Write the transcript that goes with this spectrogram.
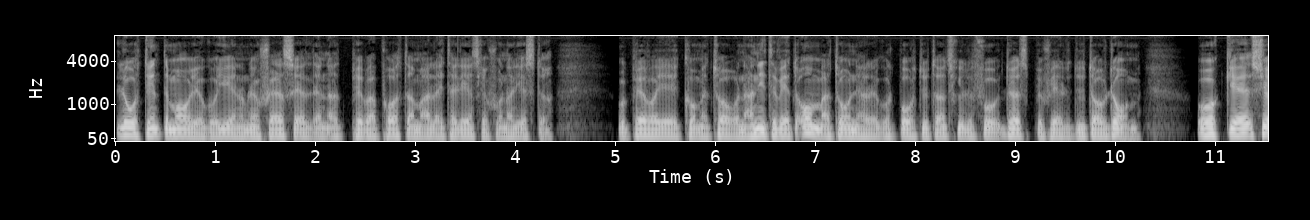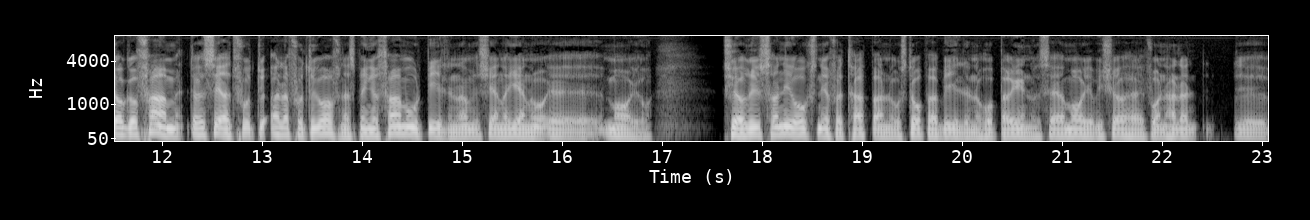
låt inte Mario gå igenom den skärselden att behöva prata med alla italienska journalister och behöva ge kommentarer när han inte vet om att Tony hade gått bort utan skulle få dödsbeskedet utav dem. Och, eh, så jag går fram, då jag ser att foto, alla fotograferna springer fram mot bilen de känner igen eh, Mario. Så jag rusar ner också ner för trappan och stoppar bilen och hoppar in och säger Mario vi kör härifrån. Han hade, eh,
